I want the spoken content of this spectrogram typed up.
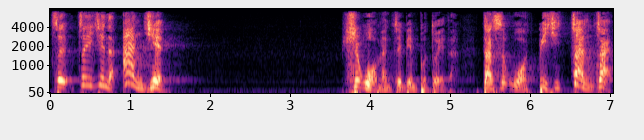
这这一件的案件是我们这边不对的，但是我必须站在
